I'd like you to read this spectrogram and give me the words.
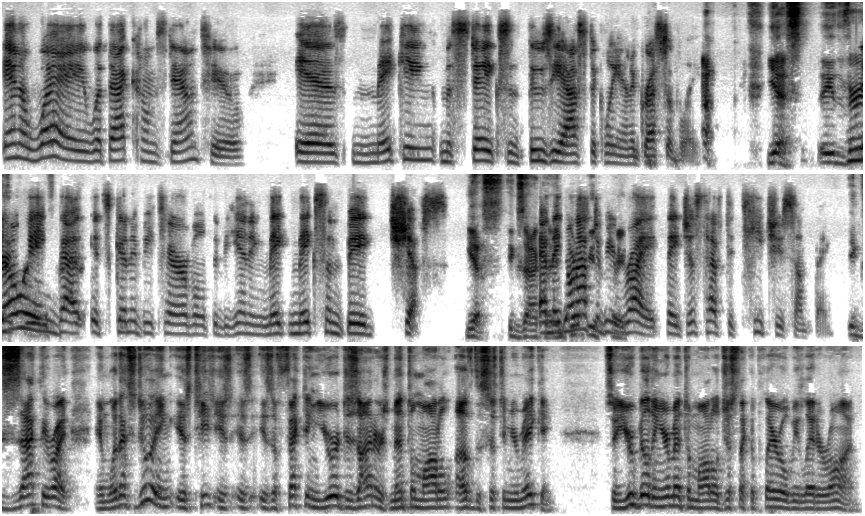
in a way, what that comes down to is making mistakes enthusiastically and aggressively. yes, knowing that it's going to be terrible at the beginning, make make some big shifts. Yes, exactly. And they don't have to be right. They just have to teach you something. Exactly right. And what that's doing is teach is, is is affecting your designer's mental model of the system you're making. So you're building your mental model just like a player will be later on.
